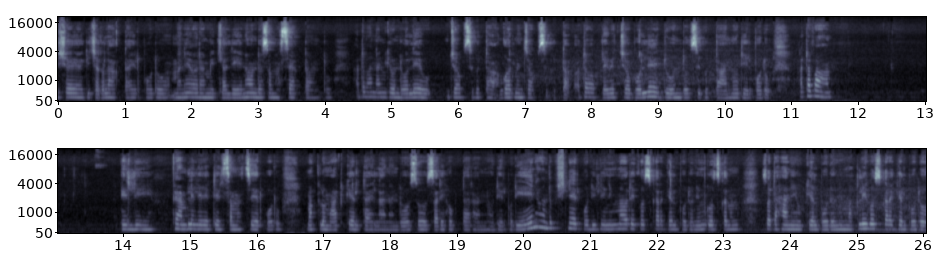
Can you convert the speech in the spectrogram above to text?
ವಿಷಯವಾಗಿ ಜಗಳ ಆಗ್ತಾ ಇರ್ಬೋದು, ಮನೆಯವರ ಮಿಟ್ಲಲ್ಲಿ ಏನೋ ಒಂದು ಸಮಸ್ಯೆ ಆಗ್ತಾ ಉಂಟು, ಅಥವಾ ನನಗೆ ಒಂದು ಒಳ್ಳೆಯ ಜಾಬ್ ಸಿಗುತ್ತಾ ಗೌರ್ಮೆಂಟ್ ಜಾಬ್ ಸಿಗುತ್ತಾ, ಅಥವಾ ಪ್ರೈವೇಟ್ ಜಾಬ್ ಒಳ್ಳೆಯದು ಒಂದು ಸಿಗುತ್ತಾ ಅನ್ನೋದಿರ್ಬೋದು ಅಥವಾ ಇಲ್ಲಿ ಫ್ಯಾಮಿಲಿ ರಿಲೇಟೆಡ್ ಸಮಸ್ಯೆ ಇರ್ಬೋದು ಮಕ್ಕಳು ಮಾತು ಕೇಳ್ತಾ ಇಲ್ಲ ನನ್ನ ಸೊ ಸರಿ ಹೋಗ್ತಾರ ಅನ್ನೋದಿರ್ಬೋದು ಏನೇ ಒಂದು ಪ್ರಶ್ನೆ ಇರ್ಬೋದು, ಇಲ್ಲಿ ನಿಮ್ಮವರಿಗೋಸ್ಕರ ಕೇಳ್ಬೋದು ನಿಮಗೋಸ್ಕರ ಸ್ವತಃ ನೀವು ಕೇಳ್ಬೋದು ನಿಮ್ಮ ಮಕ್ಕಳಿಗೋಸ್ಕರ ಕೇಳ್ಬೋದು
